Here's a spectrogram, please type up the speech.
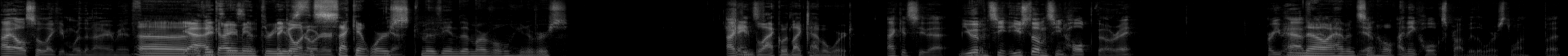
I also like it more than Iron Man 3. Uh, Yeah, I think I'd Iron. Man They 3 go is in the order. second worst movie in the Marvel universe. I Shane could, Black would like to have a word. I could see that. You haven't seen you still haven't seen Hulk though, right? Or you have? No, now? I haven't Yeah, seen Hulk. I think Hulk's probably the worst one, but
